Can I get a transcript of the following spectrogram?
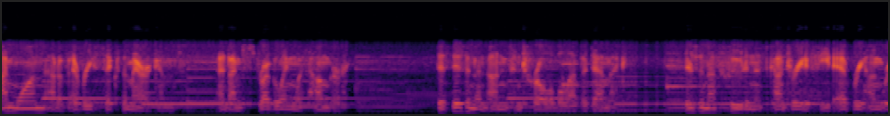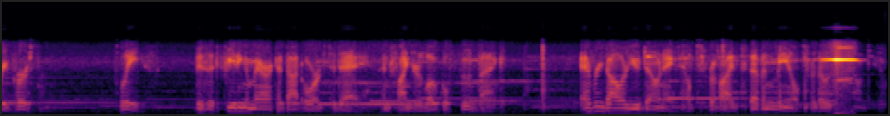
I'm one out of every six Americans, and I'm struggling with hunger. This isn't an uncontrollable epidemic. There's enough food in this country to feed every hungry person. Please, visit feedingamerica.org today and find your local food bank. Every dollar you donate helps provide seven meals for those around you,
